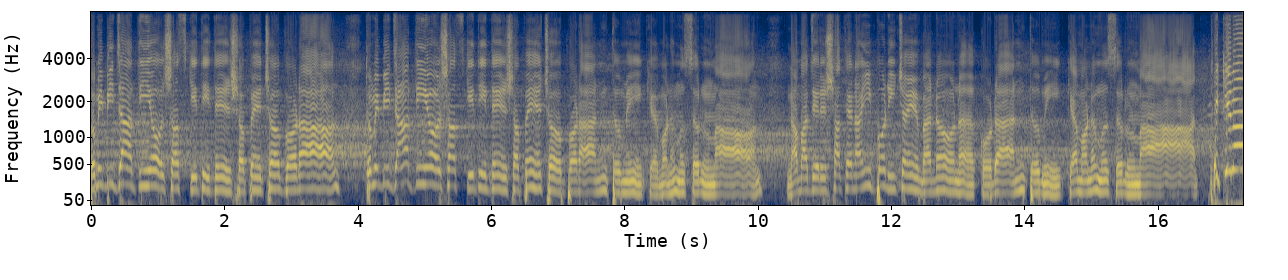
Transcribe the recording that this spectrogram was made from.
তুমি বিজাতীয় সংস্কৃতিতে সপেছ পড়ান তুমি বিজাতীয় সংস্কৃতিতে সপেছ পড়ান তুমি কেমন মুসলমান? নামাজের সাথে নাই পরিচয় বানো না কোরআন। তুমি কেমন মুসলমান? ঠিক কি না?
